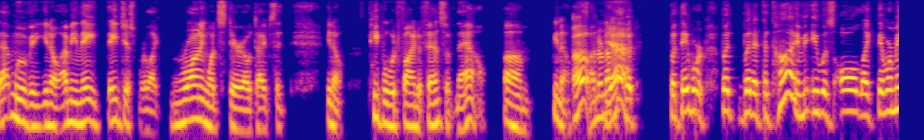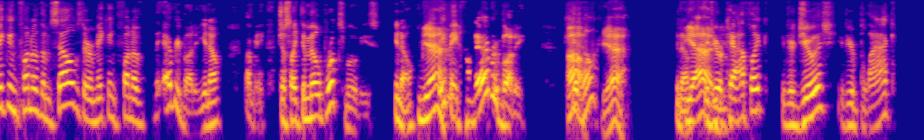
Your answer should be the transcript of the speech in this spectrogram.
that movie, you know, I mean, they they just were like running with stereotypes that, you know, people would find offensive now. Um, you know, Oh, I don't know, yeah. but but they were, but but at the time, it was all like they were making fun of themselves. They were making fun of everybody. You know, I mean, just like the Mel Brooks movies. You know, yeah, they made fun of everybody. You Oh, know? yeah, You know, Yeah. if you're Catholic, if you're Jewish, if you're black,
